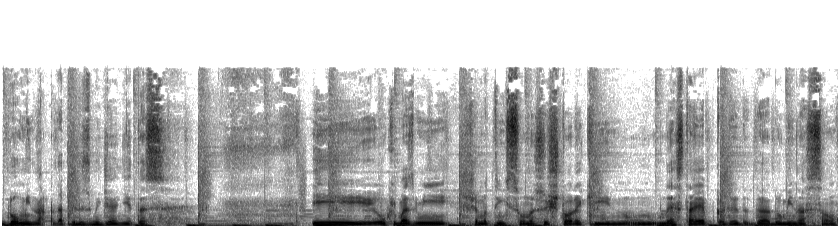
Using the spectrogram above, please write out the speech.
dominada pelos midianitas. E o que mais me chama atenção nessa história é que nesta época da, dominação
